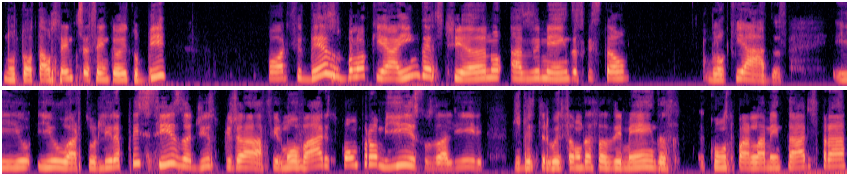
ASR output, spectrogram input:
no total 168 bi, pode-se desbloquear ainda este ano as emendas que estão bloqueadas. E, e, o Arthur Lira precisa disso, porque já afirmou vários compromissos ali de distribuição dessas emendas com os parlamentares para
